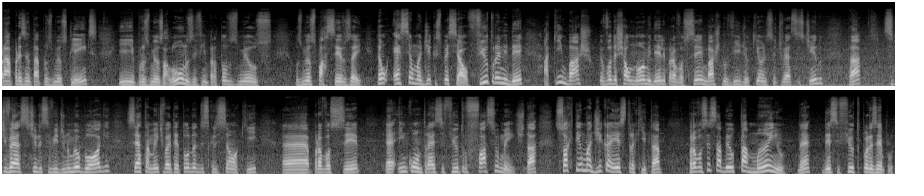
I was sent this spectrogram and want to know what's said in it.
para apresentar para os meus clientes e para os meus alunos, enfim, para todos os meus, os meus parceiros aí. Então, essa é uma dica especial. Filtro ND, aqui embaixo eu vou deixar o nome dele para você, embaixo do vídeo aqui, onde você estiver assistindo, tá? Se estiver assistindo esse vídeo no meu blog, certamente vai ter toda a descrição aqui é, para você é, encontrar esse filtro facilmente, tá? Só que tem uma dica extra aqui, tá? Para você saber o tamanho né, desse filtro, por exemplo,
